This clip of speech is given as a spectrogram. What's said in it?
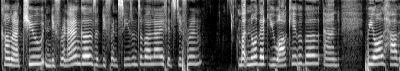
come at you in different angles at different seasons of our life. It's different, but know that you are capable and we all have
